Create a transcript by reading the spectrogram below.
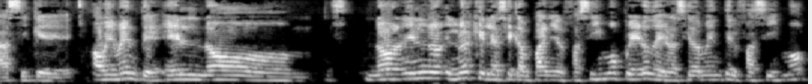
Así que, obviamente, él no, no, él no, él no es que le hace campaña al fascismo, pero desgraciadamente el fascismo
